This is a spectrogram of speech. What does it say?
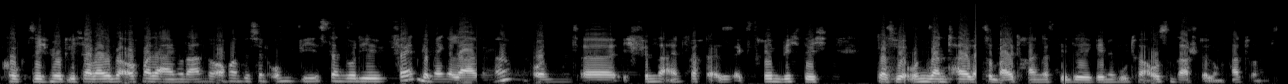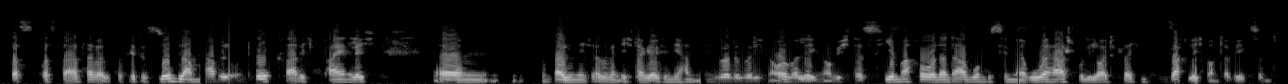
guckt sich möglicherweise auch mal der ein oder andere auch mal ein bisschen um, wie ist denn so die Fangemengelage. Ne? Und äh, ich finde einfach, da ist es extrem wichtig, dass wir unseren Teil dazu beitragen, dass die DEG eine gute Außendarstellung hat. Und das, was da teilweise passiert, ist so blamabel und hochgradig peinlich. Ähm, weiß ich nicht, also wenn ich da Geld in die Hand nehmen würde, würde ich mir auch überlegen, ob ich das hier mache oder da, wo ein bisschen mehr Ruhe herrscht, wo die Leute vielleicht ein bisschen sachlicher unterwegs sind.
